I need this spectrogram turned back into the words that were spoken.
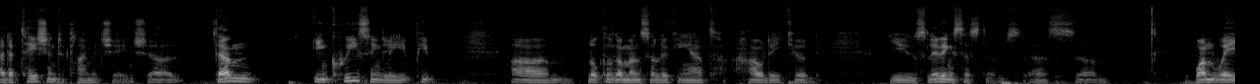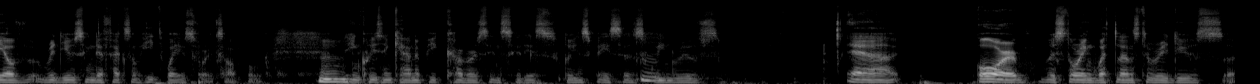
adaptation to climate change, uh, then increasingly peop- um, local governments are looking at how they could use living systems as um, one way of reducing the effects of heat waves, for example, Mm. increasing canopy covers in cities, green spaces, green roofs, uh, or restoring wetlands to reduce uh,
